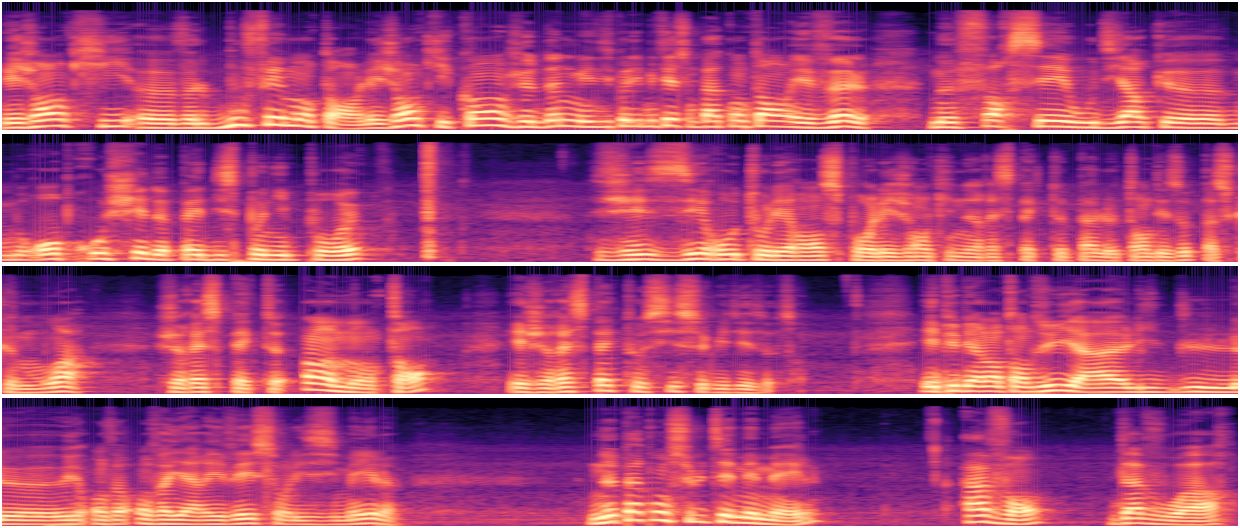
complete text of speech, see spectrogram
les gens qui euh, veulent bouffer mon temps, les gens qui, quand je donne mes disponibilités, sont pas contents et veulent me forcer ou dire que me reprocher de ne pas être disponible pour eux, j'ai zéro tolérance pour les gens qui ne respectent pas le temps des autres parce que moi, je respecte un mon temps et je respecte aussi celui des autres. Et puis bien entendu, y a le, on, va, on va y arriver sur les emails. Ne pas consulter mes mails avant d'avoir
